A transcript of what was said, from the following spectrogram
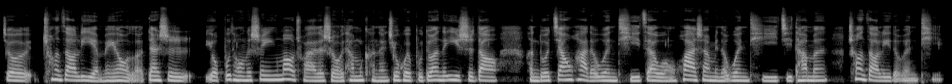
就创造力也没有了。但是有不同的声音冒出来的时候，他们可能就会不断的意识到很多僵化的问题，在文化上面的问题，以及他们创造力的问题。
